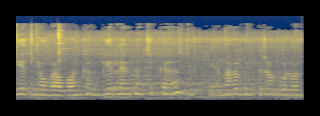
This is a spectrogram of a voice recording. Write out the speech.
ಗೀದ್ ನೀವಾಗ ಒಂದು ಗೀರ್ಲೇನ ಚಿಕನ್ ಏನಾದ್ರು ಬಿದ್ದರೆ ಬೋಲೋಣ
